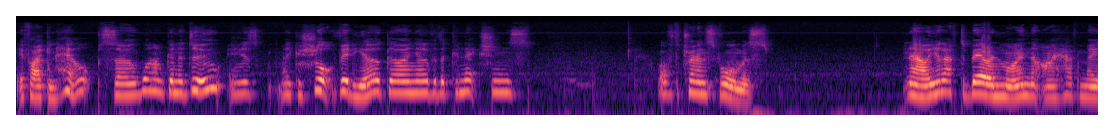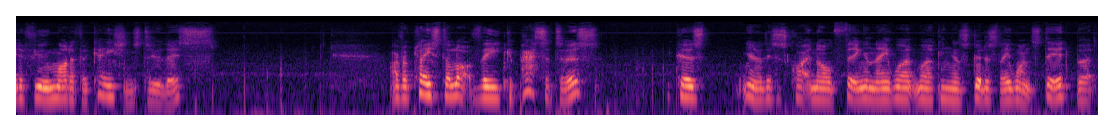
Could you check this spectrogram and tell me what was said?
if I can help. So what I'm going to do is make a short video going over the connections of the transformers. Now you'll have to bear in mind that I have made a few modifications to this. I've replaced a lot of the capacitors because you know this is quite an old thing and they weren't working as good as they once did but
